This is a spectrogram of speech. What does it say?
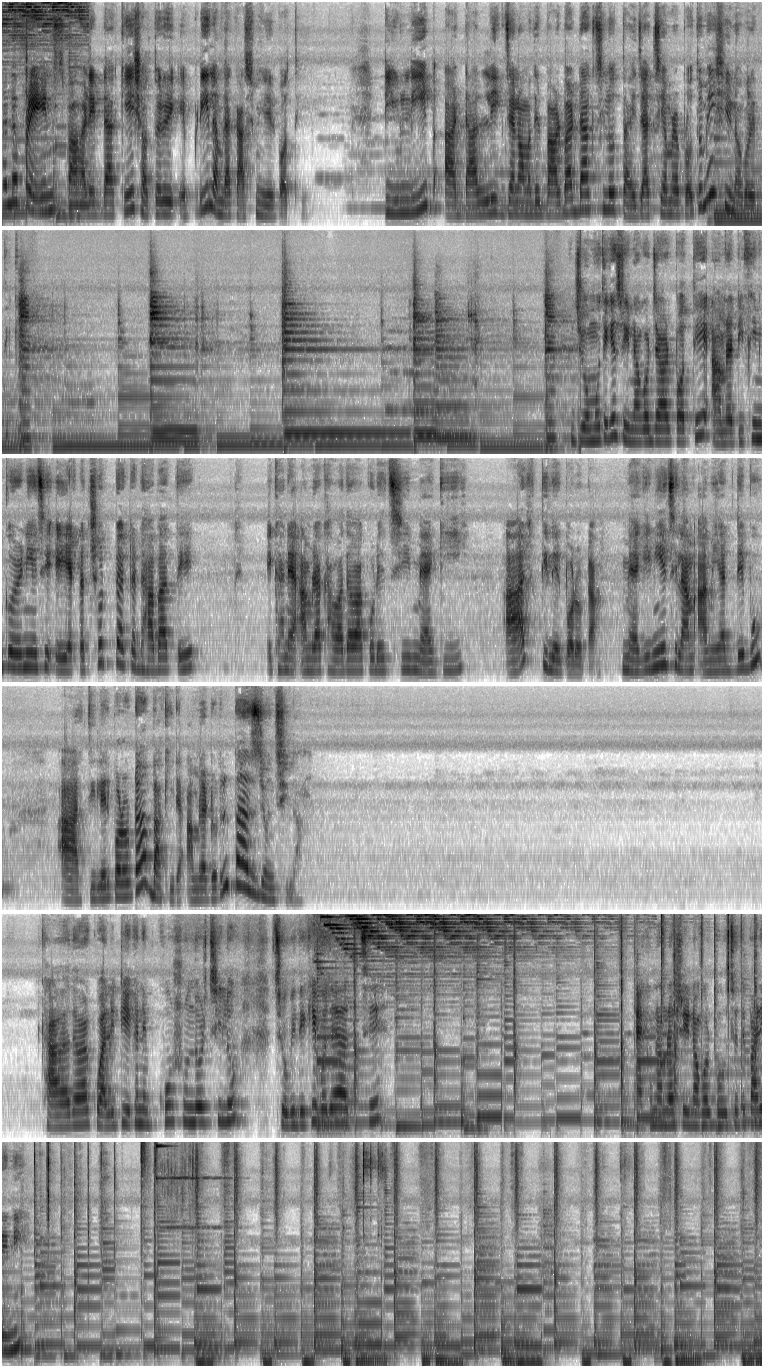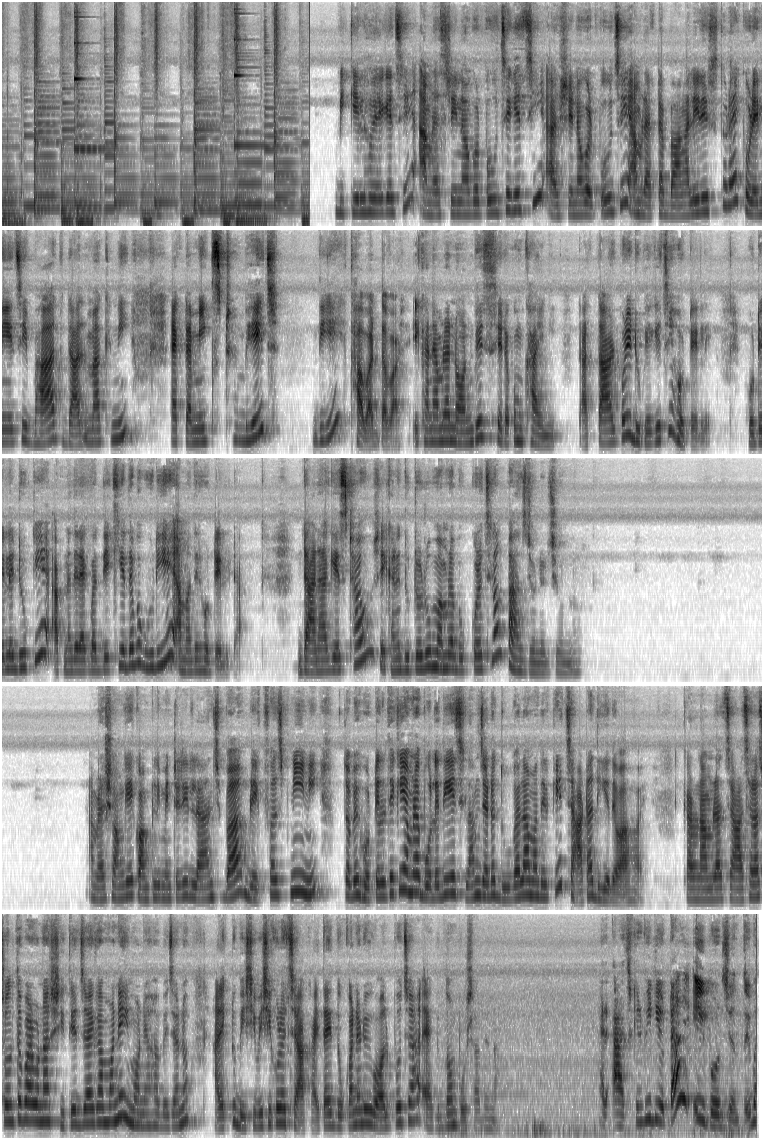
Hello friends পাহাড়ের ডাকে সতেরোই এপ্রিল আমরা কাশ্মীরের পথে। টিউলিপ আর ডাল লেক যেন আমাদের বারবার ডাকছিল, তাই যাচ্ছি আমরা প্রথমেই শ্রীনগরের দিকে। জম্মু থেকে শ্রীনগর যাওয়ার পথে আমরা টিফিন করে নিয়েছি এই একটা ছোট্ট একটা ঢাবাতে এখানে আমরা খাওয়া দাওয়া করেছি ম্যাগি আর তিলের পরোটা। ম্যাগি নিয়েছিলাম আমি আর দেবু। আর তিলের পরোটা বাকিরা। আমরা টোটাল পাঁচজন ছিলাম। খাওয়া দাওয়ার কোয়ালিটি এখানে খুব সুন্দর ছিল। ছবি দেখে বোঝা যাচ্ছে। এখন আমরা শ্রীনগর পৌঁছাতে পারিনি। বিকেল হয়ে গেছে, আমরা শ্রীনগর পৌঁছে গেছি, আর শ্রীনগর পৌঁছে আমরা একটা বাঙালি রেস্তোরাঁয় করে নিয়েছি ভাত, ডাল মাখনি, একটা মিক্সড ভেজ দিয়ে খাবার দাবার। এখানে আমরা ননভেজ সেরকম খাইনি। আর তারপরে ঢুকে গেছি হোটেলে। হোটেলে ঢুকে আপনাদের একবার দেখিয়ে দেবো ঘুরিয়ে আমাদের হোটেলটা। ডানা গেস্ট হাউস এখানে দুটো রুম আমরা বুক করেছিলাম পাঁচজনের জন্য। আমরা সঙ্গে কমপ্লিমেন্টারি লাঞ্চ বা ব্রেকফাস্ট নিইনি, তবে হোটেল থেকেই আমরা বলে দিয়েছিলাম যেন দুবেলা আমাদেরকে চাটা দিয়ে দেওয়া হয়। কারণ আমরা চা ছাড়া চলতে পারব না, শীতের জায়গা মানেই মনে হবে যেন আর একটু বেশি বেশি করে চা খায় তাই দোকানের ওই অল্প চা একদম পোষাবে না। আর আজকের ভিডিওটা এই পর্যন্তই।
